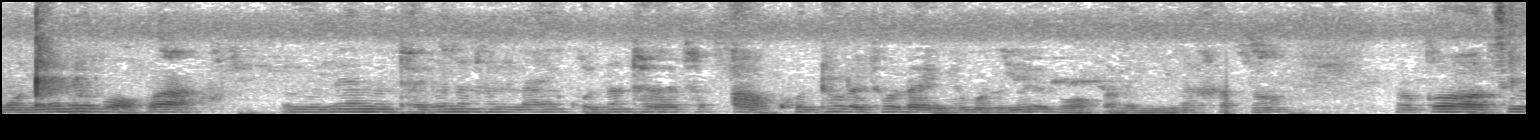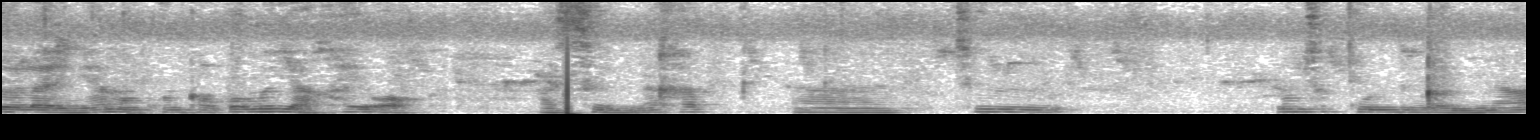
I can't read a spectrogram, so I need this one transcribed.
มนไม่ได้บอกว่าเออแน่เงินไทยเท่านั้นเท่านั้นคนนั้นเท่าไหรอ้าวคนเท่าไรเท่าไรอย่างเงี้ยมนไม่ได้บอกอะไรอย่างนี้นะครับเนาะแล้วก็ชื่ออะไรอย่างเงี้ยบางคนเขาก็ไม่อยากให้ออกอาสื่อนะครับอ่าชื่อนามสกุลหรืออะไรอย่างนี้นะ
